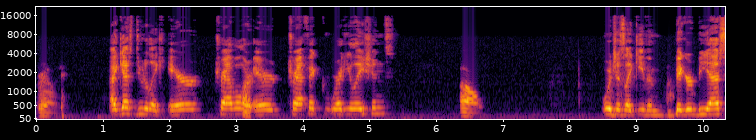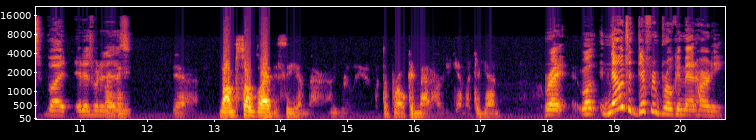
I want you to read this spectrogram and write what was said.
Really. I guess due to like air travel or air traffic regulations, Oh, which is like even bigger BS, but it is what it is. right. Yeah. No, I'm so glad to see him there. I really am with the broken Matt Hardy gimmick again. Right. Well, now it's a different broken Matt Hardy.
